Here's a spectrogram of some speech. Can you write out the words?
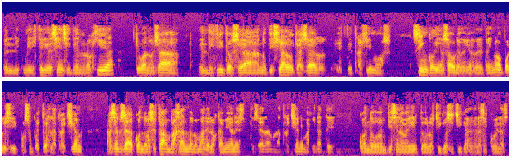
el Ministerio de Ciencia y Tecnología, que bueno, ya el distrito se ha noticiado que ayer este, trajimos cinco dinosaurios de, de Tecnópolis y por supuesto es la atracción. Ayer ya cuando los estaban bajando nomás de los camiones, que ya eran una atracción, imagínate cuando empiecen a venir todos los chicos y chicas de las escuelas.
